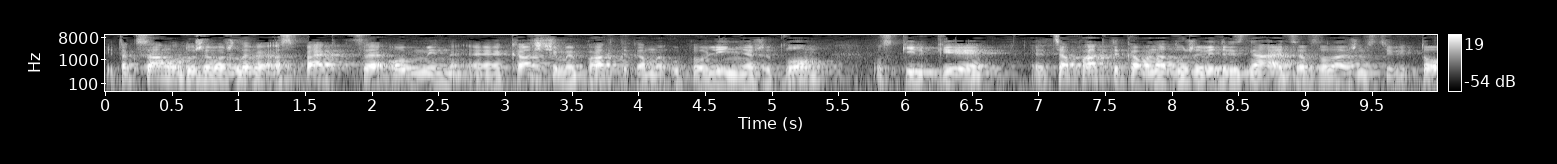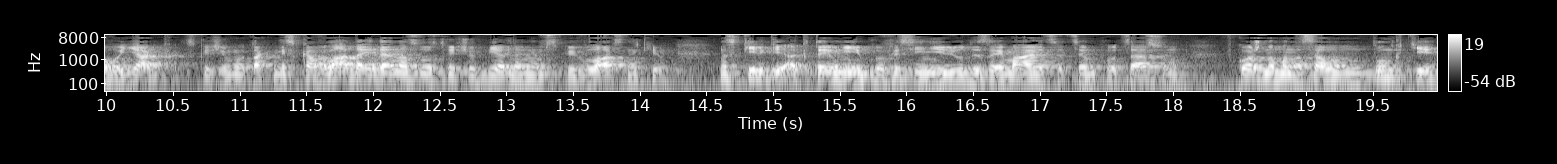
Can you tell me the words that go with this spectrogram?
І так само дуже важливий аспект це обмін е, кращими практиками управління житлом, оскільки е, ця практика вона дуже відрізняється в залежності від того, як, скажімо так, міська влада йде на зустріч об'єднанням співвласників, наскільки активні і професійні люди займаються цим процесом в кожному населеному пункті,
